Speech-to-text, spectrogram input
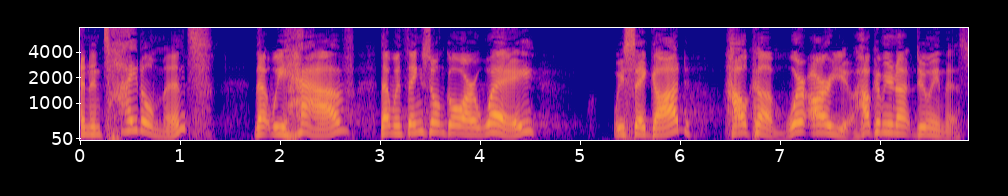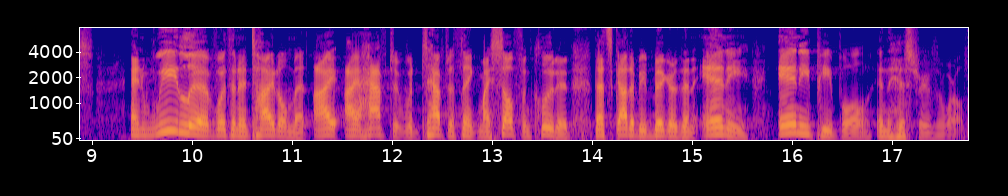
an entitlement that we have that when things don't go our way, we say, God, how come? Where are you? How come you're not doing this? And we live with an entitlement. I, I have to would have to think, myself included, that's got to be bigger than any any people in the history of the world.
